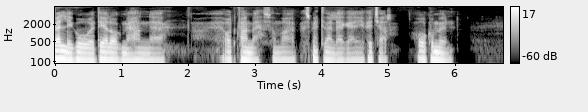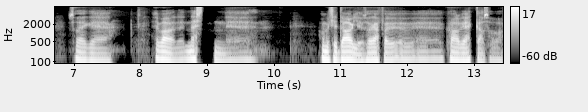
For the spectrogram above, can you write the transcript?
veldig god dialog med han eh, Odd Kvamme, som var smittevernlege i Fitjar, og kommunen. Så jeg, eh, jeg var nesten, om ikke daglig, så iallfall hver uke, så,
